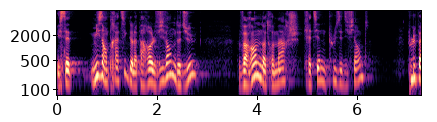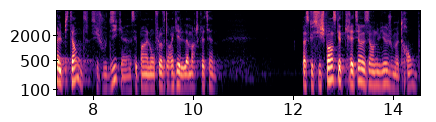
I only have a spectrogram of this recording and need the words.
Et cette mise en pratique de la parole vivante de Dieu va rendre notre marche chrétienne plus édifiante, plus palpitante, si je vous dis que ce n'est pas un long fleuve tranquille, la marche chrétienne. Parce que si je pense qu'être chrétien, c'est ennuyeux, je me trompe.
